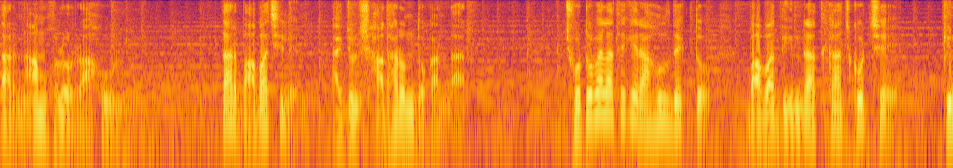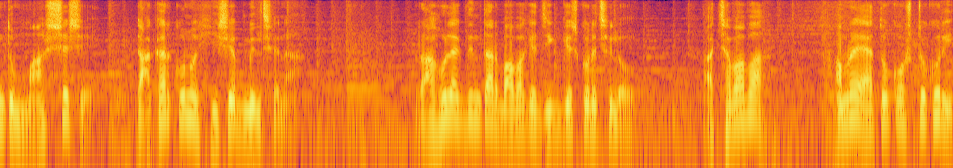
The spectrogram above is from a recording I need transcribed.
তার নাম হলো রাহুল। তার বাবা ছিলেন একজন সাধারণ দোকানদার। ছোটবেলা থেকে রাহুল দেখত, বাবা দিনরাত কাজ করছে, কিন্তু মাস শেষে টাকার কোনো হিসেব মিলছে না। রাহুল একদিন তার বাবাকে জিজ্ঞেস করেছিল আচ্ছা বাবা, আমরা এত কষ্ট করি,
